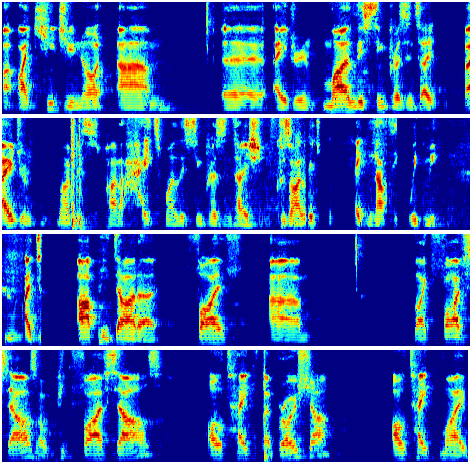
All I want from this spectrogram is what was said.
I, I kid you not, um, uh, Adrian. My listing presentation Adrian, my business partner, hates my listing presentation because I literally take nothing with me. Mm. I do RP data five, um, like five sales. I'll pick five sales. I'll take a brochure. I'll take my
